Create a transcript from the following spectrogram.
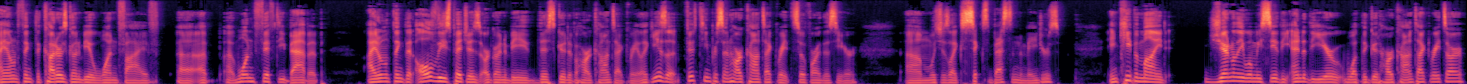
I don't think the cutter is going to be a 1-5, uh, a, a 150 BABIP. I don't think that all of these pitches are going to be this good of a hard contact rate. Like he has a 15% hard contact rate so far this year, um, which is like sixth best in the majors. And keep in mind, generally when we see at the end of the year what the good hard contact rates are,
